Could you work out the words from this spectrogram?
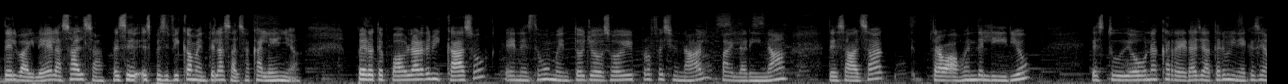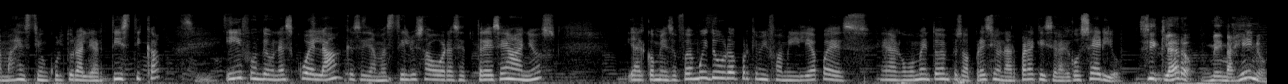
del baile de la salsa, espe- específicamente la salsa caleña. Pero te puedo hablar de mi caso. En este momento yo soy profesional, bailarina de salsa, trabajo en Delirio, estudio una carrera, ya terminé, que se llama Gestión Cultural y Artística, y fundé una escuela que se llama Estilo y Sabor hace 13 años. Y al comienzo fue muy duro porque mi familia, pues, en algún momento me empezó a presionar para que hiciera algo serio. Sí, claro, me imagino.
